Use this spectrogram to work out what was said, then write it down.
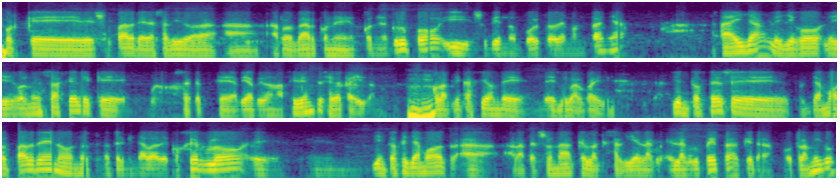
porque su padre había salido a, a- a rodar con el, con el grupo y subiendo un puerto de montaña, a ella le llegó le llegó el mensaje de que, bueno, o sea, que, que había habido un accidente y se había caído ¿no? con la aplicación de, de Lival Riding. Y entonces eh, pues llamó al padre, no, no, no terminaba de cogerlo, eh, y entonces llamó a, la persona que la que salía en la, en la grupeta, que era otro amigo,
